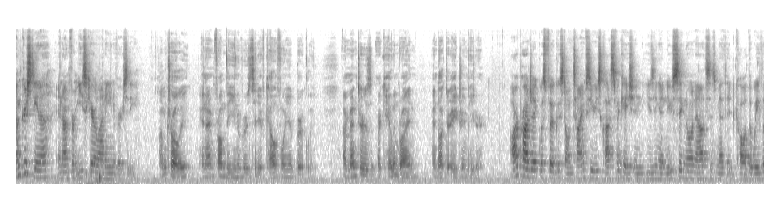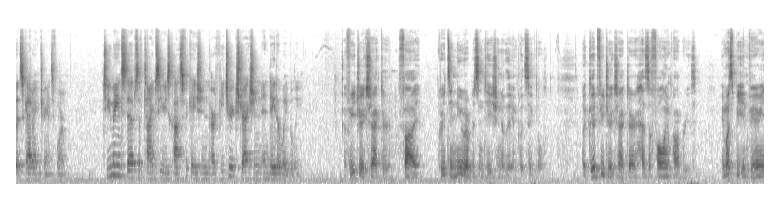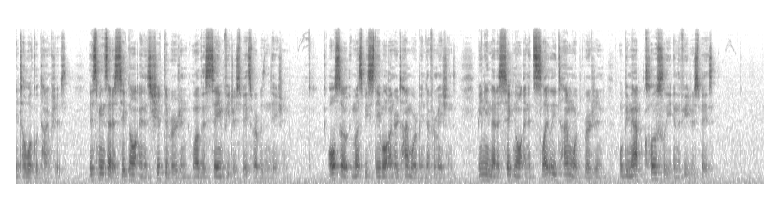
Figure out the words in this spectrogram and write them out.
I'm Christina, and I'm from East Carolina University. I'm Charlie, and I'm from the University of California, Berkeley. Our mentors are Kaylen Bryan and Dr. Adrian Peter. Our project was focused on time series classification using a new signal analysis method called the wavelet scattering transform. Two main steps of time series classification are feature extraction and data labeling. A feature extractor, phi, creates a new representation of the input signal. A good feature extractor has the following properties. It must be invariant to local time shifts. This means that a signal and its shifted version will have the same feature space representation. Also, it must be stable under time warping deformations, meaning that a signal and its slightly time warped version will be mapped closely in the feature space.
